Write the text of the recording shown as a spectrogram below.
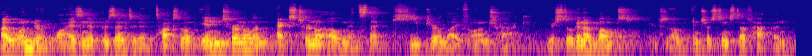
I wonder why isn't it presented? it talks about internal and external elements that keep your life on track. You're still gonna have bumps, you're still have interesting stuff happen,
